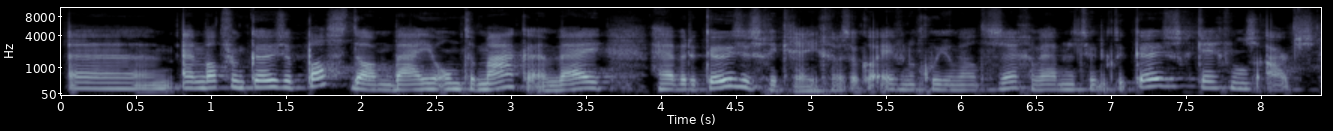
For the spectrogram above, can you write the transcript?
Ehm, en wat voor een keuze past dan bij je om te maken? En wij hebben de keuzes gekregen. Dat is ook wel even een goede om wel te zeggen. We hebben natuurlijk de keuzes gekregen van onze arts.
